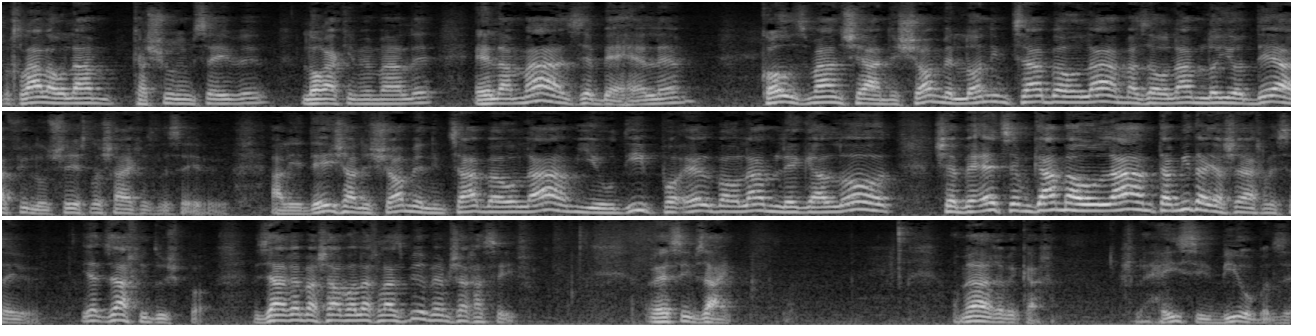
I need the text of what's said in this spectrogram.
בכלל העולם קשור עם סבב, לא רק עם ממלא, אלא מה, זה בהלם. כל זמן שהנשום לא נמצא בעולם, אז העולם לא יודע אפילו שיש לו שייכס לסבב. על ידי שהנשום נמצא בעולם, יהודי פועל בעולם לגלות שבעצם גם העולם תמיד היה שייך לסבב. זה החידוש פה. וזה הרב עכשיו הולך להסביר בהמשך הסעיף. וסעיף ז'. אומר הרב ככה, יש סעיף ביור בזה.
